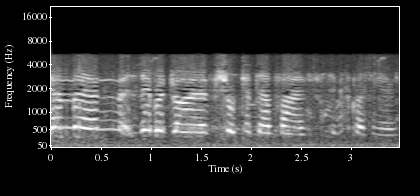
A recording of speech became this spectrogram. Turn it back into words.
Come um, Zebra Drive, shortcut down 5, 6 crossing area.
